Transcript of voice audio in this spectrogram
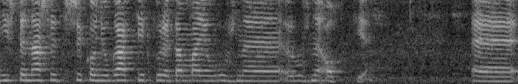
niż te nasze trzy koniugacje, które tam mają różne, różne opcje. E,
